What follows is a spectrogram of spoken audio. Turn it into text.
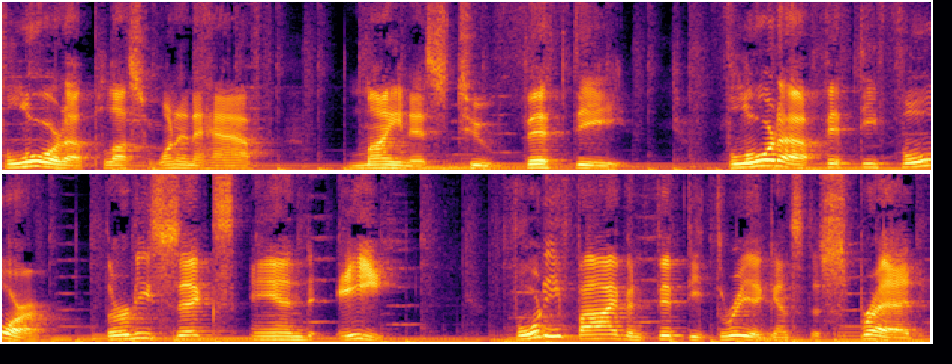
Florida plus one and a half minus 250, Florida 54, 36 and 8, 45 and 53 against the spread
